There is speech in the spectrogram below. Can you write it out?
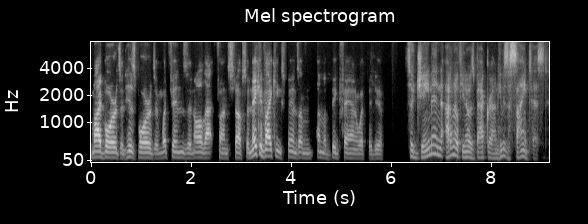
my boards and his boards and what fins and all that fun stuff. So Naked Vikings fins, I'm I'm a big fan of what they do. So Jamin, I don't know if you know his background. He was a scientist.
